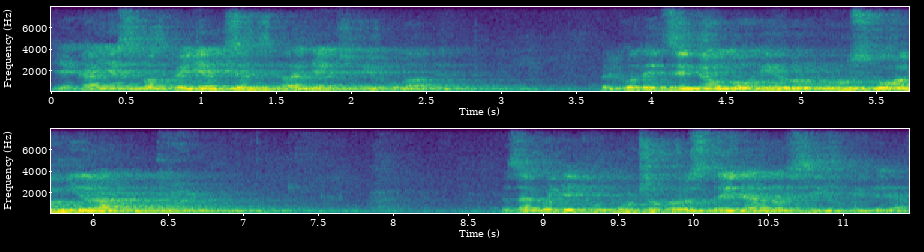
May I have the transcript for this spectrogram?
яка є спадкоємцем радянської влади. Приходить з ідеологією руського міра. Заходять в Бучу, розстріляли всіх підряд.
